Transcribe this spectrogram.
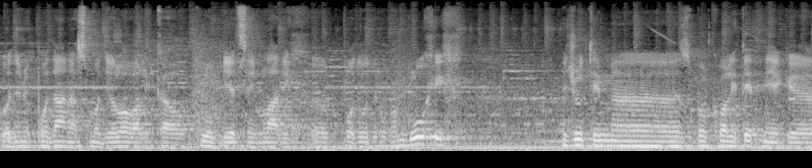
Godinu i pol dana smo djelovali kao klub djece i mladih e, pod udrugom gluhih. Međutim, e, zbog kvalitetnijeg e,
